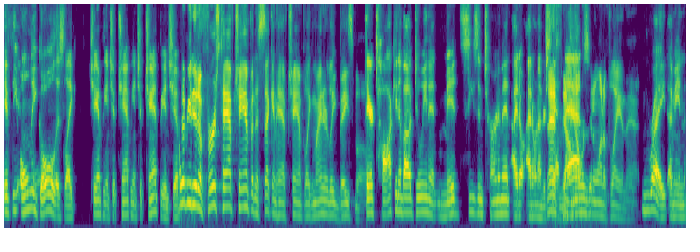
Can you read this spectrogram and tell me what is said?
if the only goal is like championship, championship, championship. What if you did a first half champ and a second half champ like minor league baseball? They're talking about doing it mid-season tournament. I don't. I don't understand dumb. that. No one's gonna want to play in that. Right. I mean,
